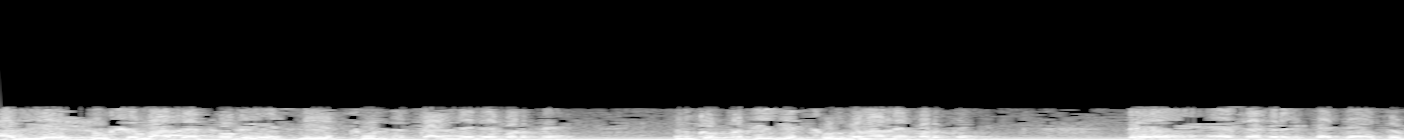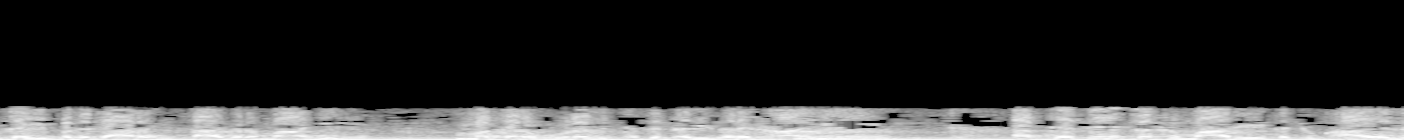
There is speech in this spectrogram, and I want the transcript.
अब ये सूक्ष्म माता थोड़ी इसलिए स्थूल दृष्टान देने पड़ते हैं। उनको प्रतीक स्थूल बनाने पड़ते हैं। ऐसा करके कहते हैं तो कई पदकार सागर माही मकर उरग झक धरी धरे खाही। अब कहते हैं कछु मारे कछु घायल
